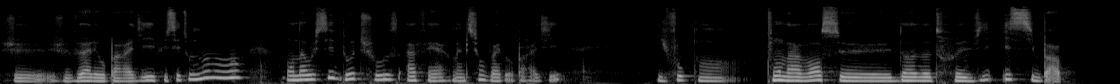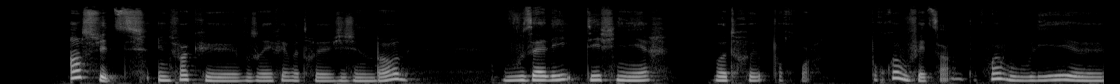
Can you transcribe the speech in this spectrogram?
Je, je, veux aller au paradis et puis c'est tout. Non, non, non. On a aussi d'autres choses à faire, même si on veut aller au paradis. Il faut qu'on qu'on avance euh, dans notre vie ici-bas. Ensuite, une fois que vous aurez fait votre vision board, vous allez définir votre pourquoi. Pourquoi vous faites ça? Pourquoi vous voulez euh,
